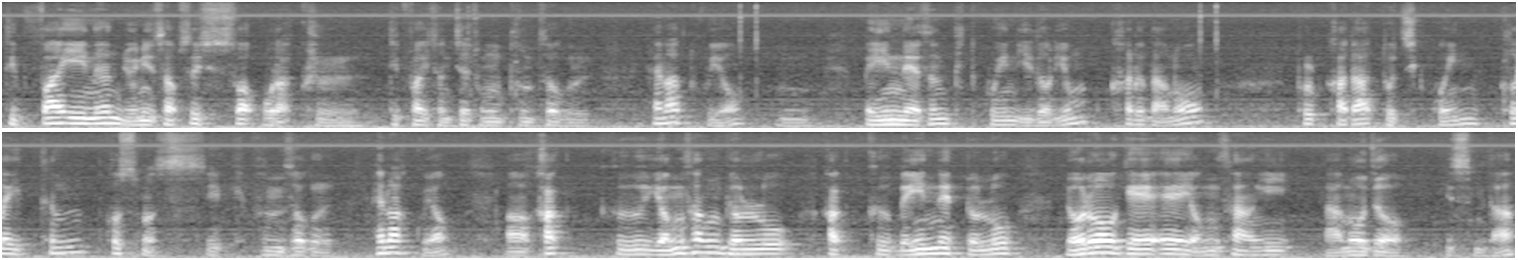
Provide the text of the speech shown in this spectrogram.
DeFi는 Uniswap, SushiSwap, oracle, DeFi 전체 종목 분석을 해놨고요. 음, mainnet은 비트코인, 이더리움, Cardano, Polkadot, Dogecoin, Klaytn, Cosmos 이렇게 분석을 해놨고요. 어, 각그 영상별로 각 그 mainnet별로 여러 개의 영상이 나눠져 있습니다.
